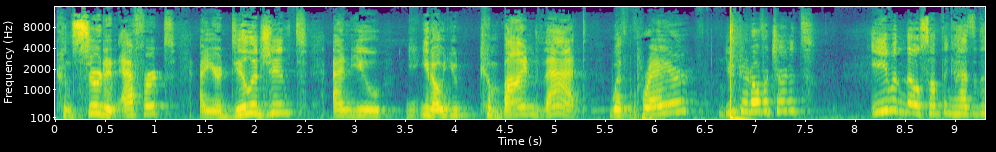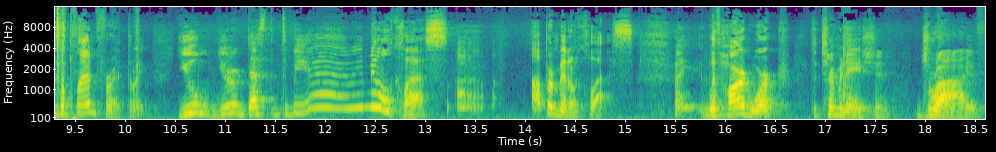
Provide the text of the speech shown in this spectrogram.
concerted effort and you're diligent and you you know you combine that with prayer, you can overturn it. Even though something has there's a plan for it, right? You you're destined to be eh, middle class, uh, upper middle class, right? With hard work, determination, drive?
